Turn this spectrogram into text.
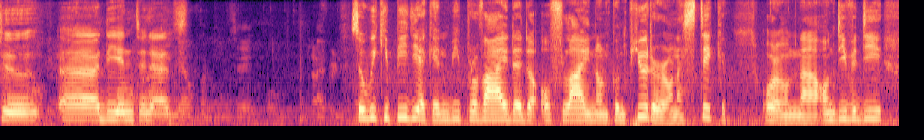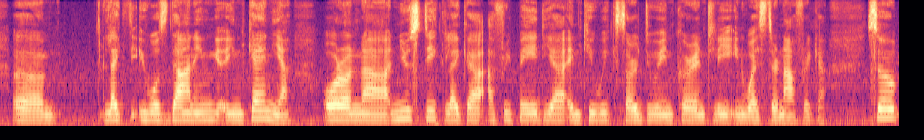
to uh, the internet. So Wikipedia can be provided offline on computer, on a stick, or on, uh, on DVD. Um, like it was done in, in Kenya or on a new stick like uh, Afripedia and Kiwix are doing currently in Western Africa. So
